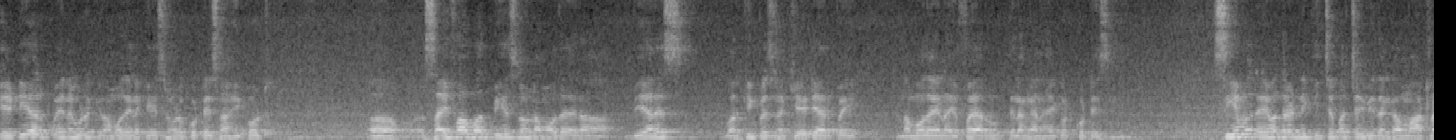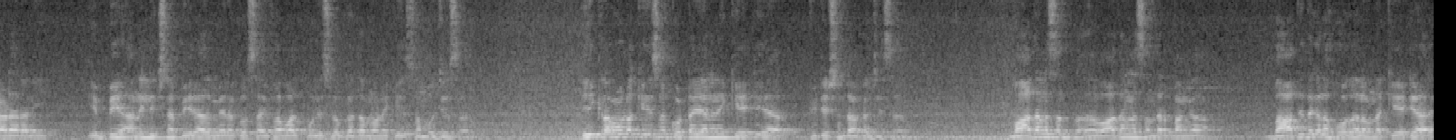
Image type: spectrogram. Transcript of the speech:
కేటీఆర్ పైన కూడా నమోదైన కేసును కూడా కొట్టేసిన హైకోర్టు. సైఫాబాద్ పిఎస్లో నమోదైన బీఆర్ఎస్ వర్కింగ్ ప్రెసిడెంట్ కేటీఆర్పై నమోదైన ఎఫ్ఐఆర్ తెలంగాణ హైకోర్టు కొట్టేసింది. సీఎం రేవంత్ రెడ్డిని కించపరిచే విధంగా మాట్లాడారని ఎంపీ అనిల్ ఇచ్చిన ఫిర్యాదు మేరకు సైఫాబాద్ పోలీసులు గతంలోనే కేసు నమోదు చేశారు. ఈ క్రమంలో కేసును కొట్టేయాలని కేటీఆర్ పిటిషన్ దాఖలు చేశారు. వాదనల సంద వాదనల సందర్భంగా బాధ్యత గల హోదాలో ఉన్న కేటీఆర్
